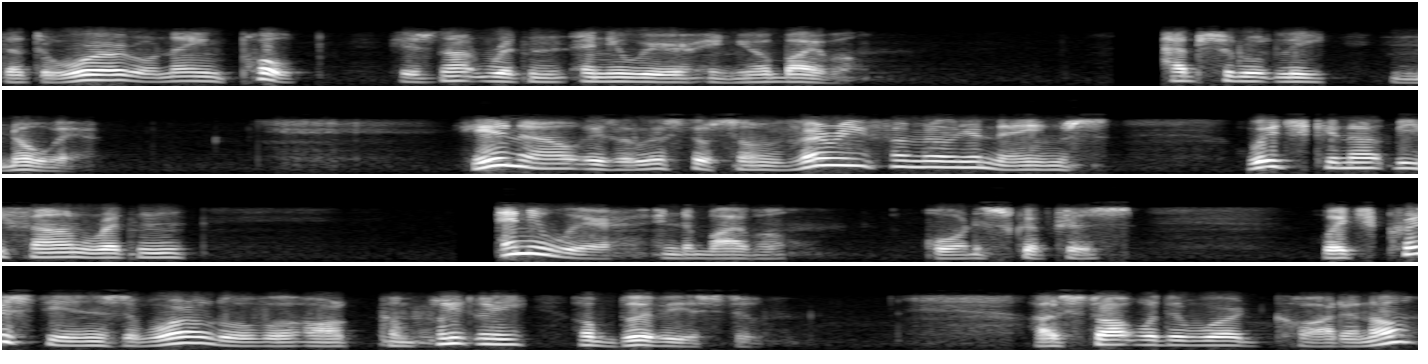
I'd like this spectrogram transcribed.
that the word or name Pope is not written anywhere in your Bible. Absolutely nowhere. Here now is a list of some very familiar names which cannot be found written anywhere in the Bible or the scriptures, which Christians the world over are completely oblivious to. I'll start with the word cardinal,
